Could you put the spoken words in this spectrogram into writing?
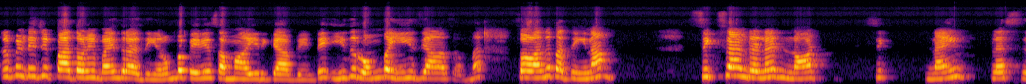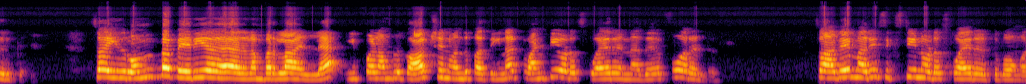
ட்ரிபிள் டிஜிட் பார்த்தோன்னே பயந்துராதீங்க ரொம்ப பெரிய சம்மா இருக்கே அப்படின்ட்டு. இது ரொம்ப ஈஸியான சம் ஸோ வந்து பார்த்தீங்கன்னா six hundred and not six nine plus இருக்கு. ஸோ இது ரொம்ப பெரிய நம்பர்லாம் இல்லை. இப்போ நம்மளுக்கு ஆப்ஷன் வந்து பார்த்தீங்கன்னா டுவெண்ட்டியோட ஸ்கொயர் என்னது? ஃபோர் ஹண்ட்ரட் ஸோ அதே மாதிரி சிக்ஸ்டீனோட ஸ்கொயர் எடுத்துக்கோங்க.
